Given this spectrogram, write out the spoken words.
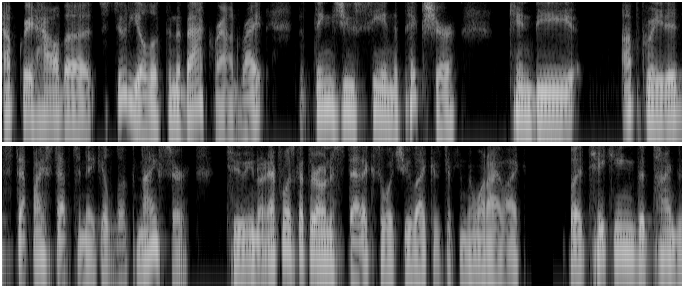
upgrade how the studio looked in the background, right? The things you see in the picture can be upgraded step by step to make it look nicer. To, you know, everyone's got their own aesthetic, so what you like is different than what I like. But taking the time to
